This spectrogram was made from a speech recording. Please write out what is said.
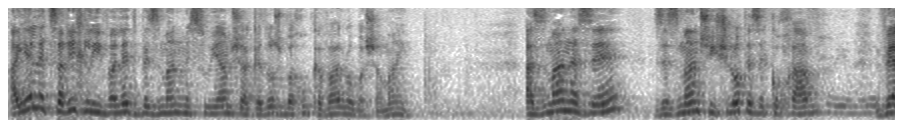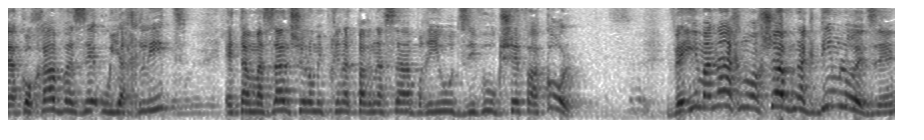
הילד צריך להיוולד בזמן מסוים שהקדוש ברוך הוא קבע לו בשמיים. הזמן הזה, זה זמן שישלוט איזה כוכב, והכוכב הזה הוא יחליט את המזל שלו מבחינת פרנסה, בריאות, זיווג, שפע, הכל. ואם אנחנו עכשיו נקדים לו את זה,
